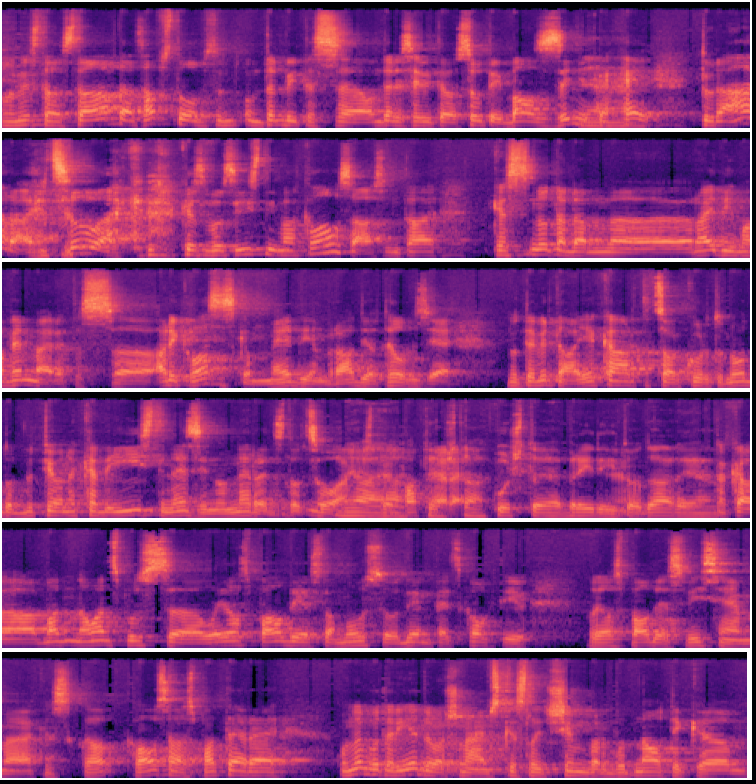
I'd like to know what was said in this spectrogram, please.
un es tev stāvu tāds apstulbs, un, un tad bija tas, un tad es arī tev sūtīju balss ziņu, ka, hei, tur ārā ir cilvēki, kas mūs īstenībā klausās, un tā, kas, nu, tādam uh, raidījumam vienmēr ir tas, uh, arī klasiskam mēdījam, radio, televīzijai, nu, tev ir tā iekārta, caur kuru tu nodod, bet jau nekad īsti nezini un neredzi to cilvēku, jā, jā, tieši tā. Kurš tajā brīdī jā. to dara? Jā. Tā kā man, no manas puses liels paldies no mūsu dienu pēc kolektīva Lielas paldies visiem, kas klausās, patērē. Un varbūt arī iedrošinājums, kas līdz šim varbūt nav tik uh,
